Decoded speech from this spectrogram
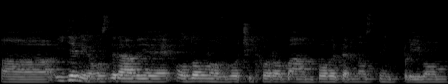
Uh, ide mi o zdravie, odolnosť voči chorobám, poveternostným vplyvom.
